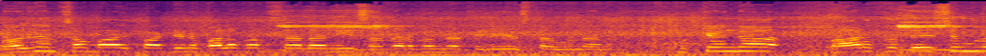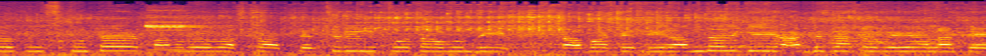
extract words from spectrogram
బహుజన్ సమాజ్ పార్టీని బలపరచాలని ఈ సందర్భంగా తెలియజేస్తూ ఉన్నాను. ముఖ్యంగా భారతదేశంలో చూసుకుంటే మన వ్యవస్థ తెచ్చిరిల్లిపోతూ ఉంది. కాబట్టి దీనందరికీ అడ్డుకట్ట వేయాలంటే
